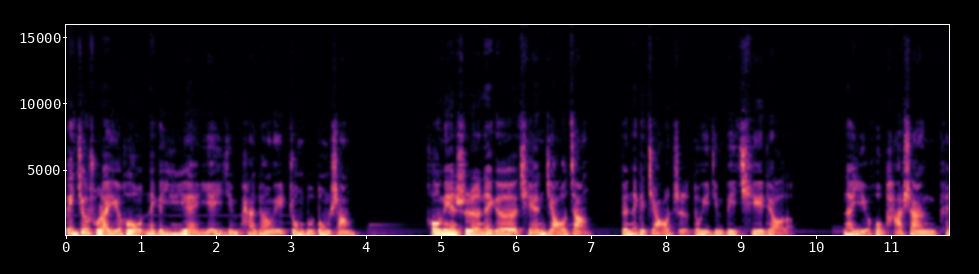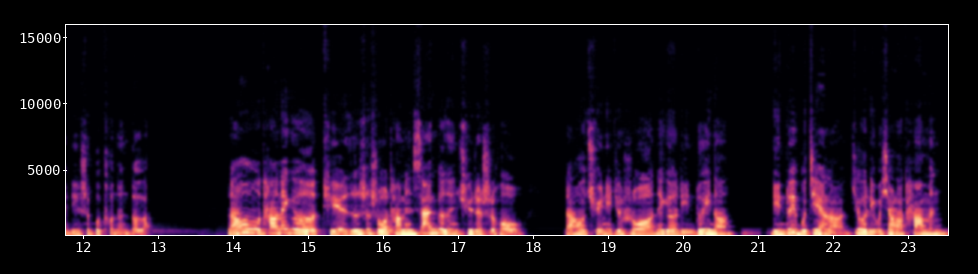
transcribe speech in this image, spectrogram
被救出来以后，那个医院也已经判断为重度冻伤，后面是那个前脚掌跟那个脚趾都已经被切掉了，那以后爬山肯定是不可能的了。然后他那个帖子是说他们三个人去的时候，然后群里就说那个领队呢，领队不见了，就留下了他们，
